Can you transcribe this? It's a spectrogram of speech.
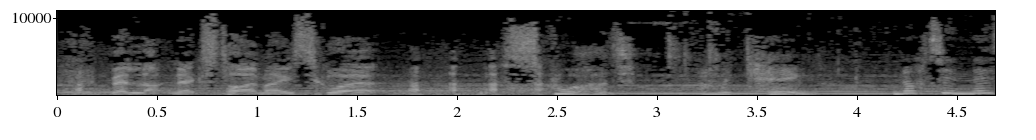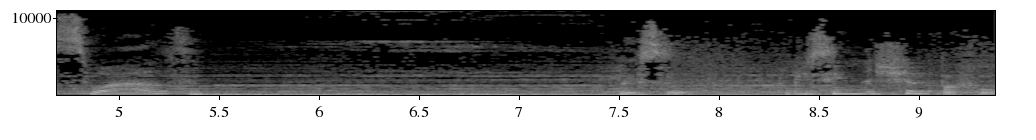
Better luck next time, eh, Squirt? Squirt? I'm a king. Not in this world. Listen, have you seen this ship before?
